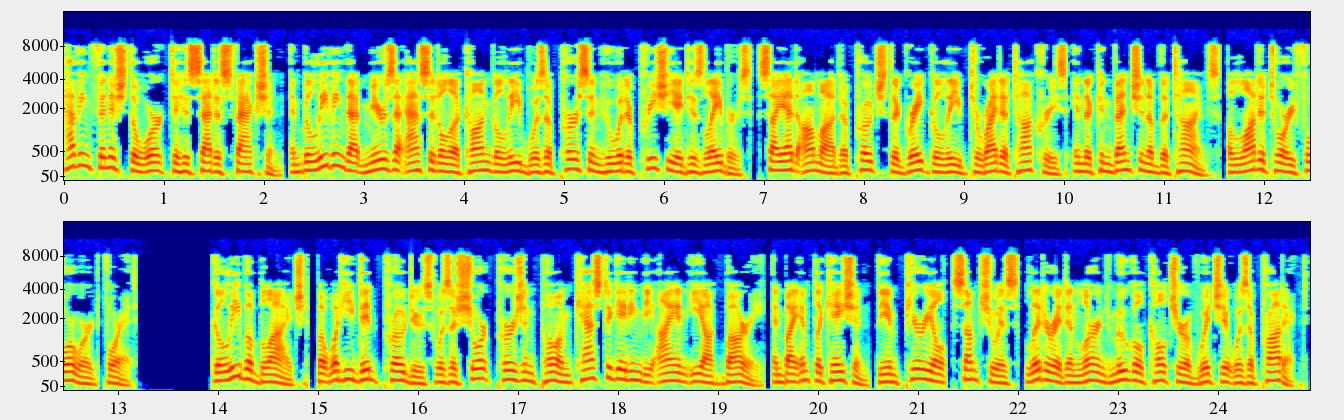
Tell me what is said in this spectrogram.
Having finished the work to his satisfaction, and believing that Mirza Asadullah Khan Ghalib was a person who would appreciate his labours, Syed Ahmad approached the great Ghalib to write a takriz in the Convention of the Times, a laudatory foreword for it. Ghalib obliged, but what he did produce was a short Persian poem castigating the Ayan-e Akbari, and by implication, the imperial, sumptuous, literate and learned Mughal culture of which it was a product.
